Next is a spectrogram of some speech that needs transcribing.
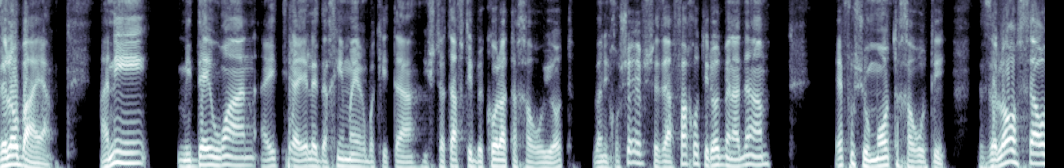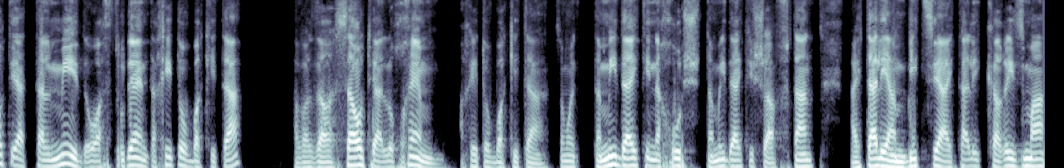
זה לא בעיה. אני מ-day one הייתי הילד הכי מהר בכיתה, השתתפתי בכל התחרויות, ואני חושב שזה הפך אותי להיות בן אדם איפשהו מאוד תחרותי. זה לא עושה אותי התלמיד או הסטודנט הכי טוב בכיתה, אבל זה עשה אותי הלוחם הכי טוב בכיתה. זאת אומרת, תמיד הייתי נחוש, תמיד הייתי שאפתן, הייתה לי אמביציה, הייתה לי כריזמה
